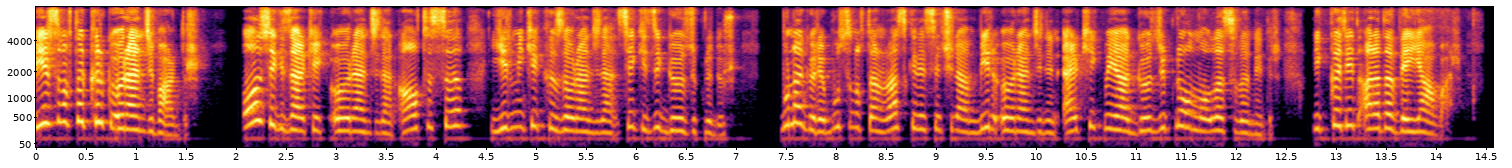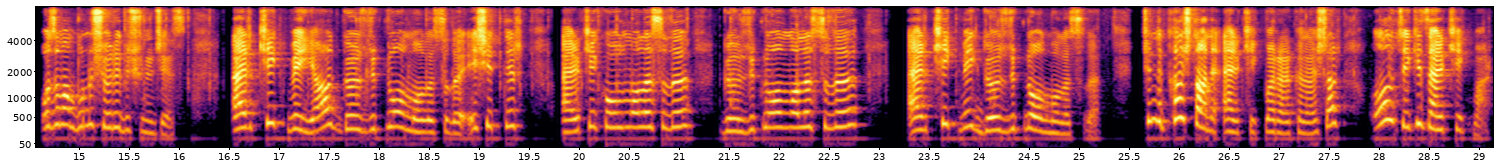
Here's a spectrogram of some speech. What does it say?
Bir sınıfta 40 öğrenci vardır. 18 erkek öğrenciden 6'sı, 22 kız öğrenciden 8'i gözlüklüdür. Buna göre bu sınıftan rastgele seçilen bir öğrencinin erkek veya gözlüklü olma olasılığı nedir? Dikkat et arada veya var. O zaman bunu şöyle düşüneceğiz. Erkek veya gözlüklü olma olasılığı eşittir. Erkek olma olasılığı, gözlüklü olma olasılığı, erkek ve gözlüklü olma olasılığı. Şimdi kaç tane erkek var arkadaşlar? 18 erkek var.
